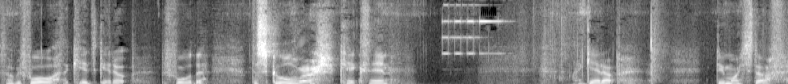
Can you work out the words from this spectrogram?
So before the kids get up, before the, the school rush kicks in, I get up, do my stuff.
